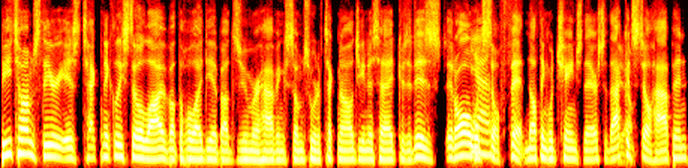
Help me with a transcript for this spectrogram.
B Tom's theory is technically still alive about the whole idea about Zoomer having some sort of technology in his head because it is it all would still fit. Nothing would change there. So that Yeah. could still happen.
